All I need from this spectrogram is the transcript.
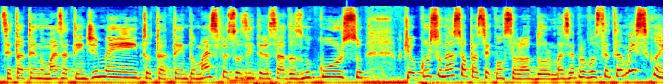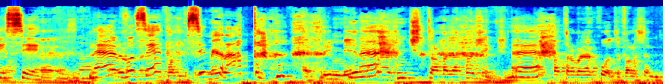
Você está tendo mais atendimento, está tendo mais pessoas interessadas no curso, porque o curso não é só para ser constelador, mas é para você também se conhecer, É, né? primeiro, você falo se primeiro- trata. É primeiro Né? pra gente trabalhar com a gente, né? É. não é pra trabalhar com o outro. Eu falo assim,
